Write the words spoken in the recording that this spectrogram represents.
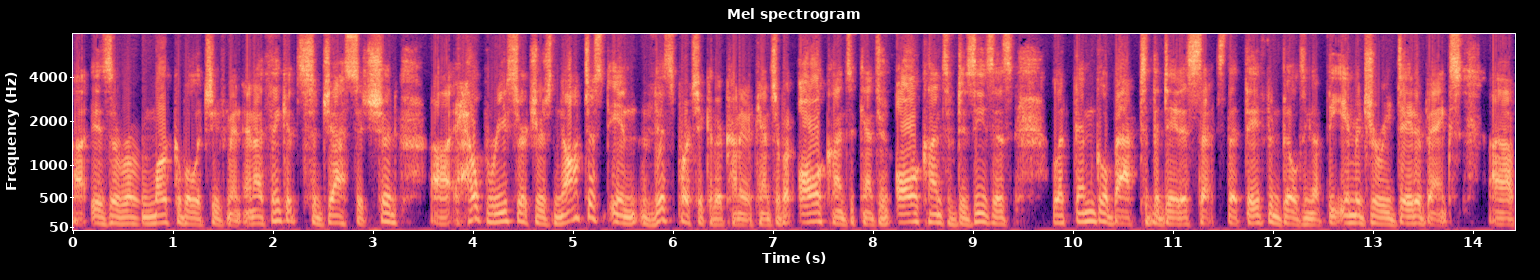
uh, is a remarkable achievement. And I think it suggests it should uh, help researchers, not just in this particular kind of cancer, but all kinds of cancers, all kinds of diseases, let them go back to the data sets that they've been building up, the imagery data banks uh,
